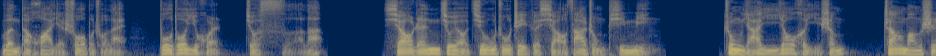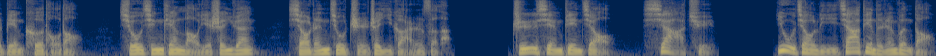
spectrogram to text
问他话也说不出来，不多一会儿就死了。小人就要揪住这个小杂种拼命。众衙役吆喝一声，张王氏便磕头道：“求青天老爷伸冤。”小人就指着一个儿子了，知县便叫下去。又叫李家店的人问道：“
